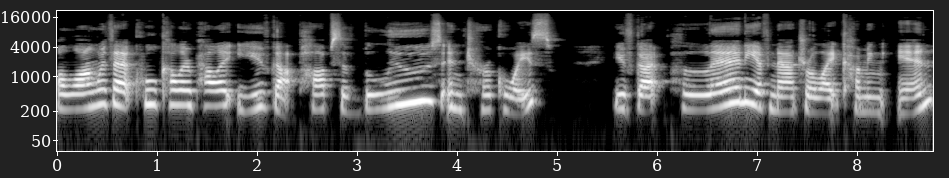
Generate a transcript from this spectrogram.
along with that cool color palette, you've got pops of blues and turquoise, You've got plenty of natural light coming in.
